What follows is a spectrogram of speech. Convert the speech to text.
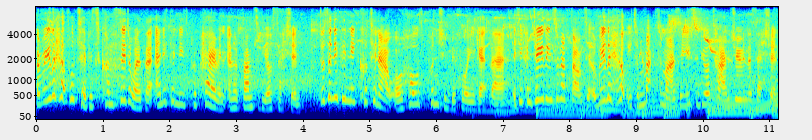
A really helpful tip is to consider whether anything needs preparing in advance of your session. Does anything need cutting out or holes punching before you get there? If you can do these in advance, it'll really help you to maximise the use of your time during the session.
